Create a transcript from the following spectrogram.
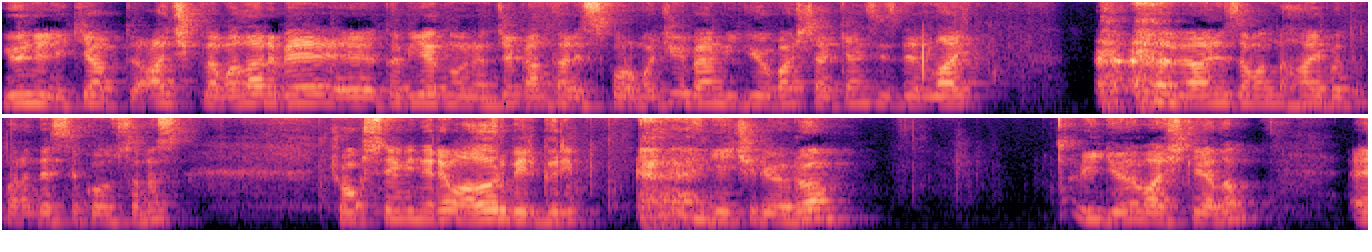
yönelik yaptığı açıklamalar ve e, tabii yarın oynanacak Antalya Spor maçı. Ben video başlarken siz de like ve aynı zamanda hype atıp bana destek olursanız çok sevinirim. Ağır bir grip geçiriyorum. Videoya başlayalım. E,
